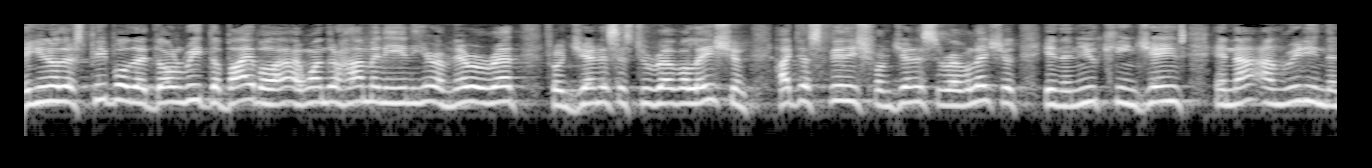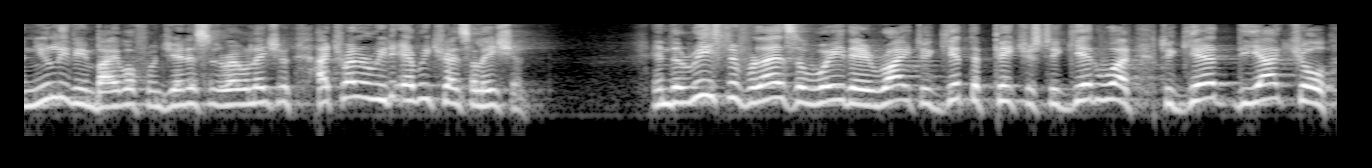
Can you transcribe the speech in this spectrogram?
And you know, there's people that don't read the Bible. I wonder how many in here have never read from Genesis to Revelation. I just finished from Genesis to Revelation in the New King James, and now I'm reading the New Living Bible from Genesis to Revelation. I try to read every translation. And the reason for that is the way they write to get the pictures, to get what? To get the actual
